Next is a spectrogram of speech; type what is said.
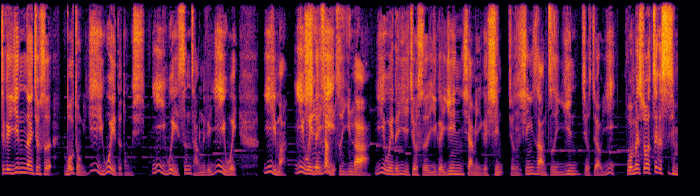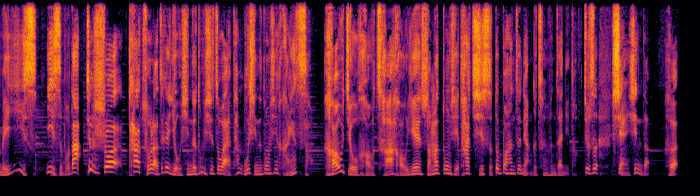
这个音呢，就是某种意味的东西，意味深长那个意味，意嘛，意味的意之音啊，意味的意就是一个音下面一个心，就是心上之音，就是叫意。我们说这个事情没意思，意思不大，就是说它除了这个有形的东西之外，它无形的东西很少。好酒、好茶、好烟，什么东西它其实都包含这两个成分在里头，就是显性的和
